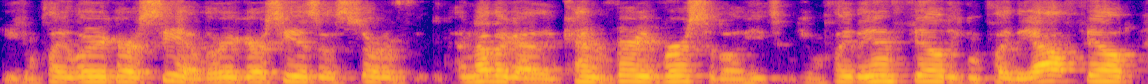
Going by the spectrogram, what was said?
you can play Leury Garcia. Leury Garcia is a sort of another guy that kind of very versatile. He, he, can play the infield, he can play the outfield.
